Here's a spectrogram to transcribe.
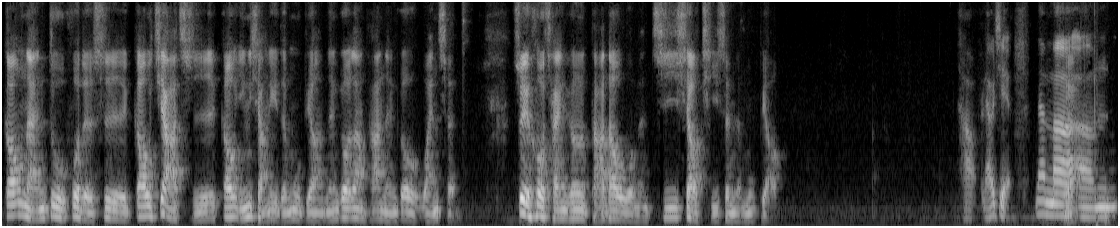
高难度或者是高价值、高影响力的目标，能够让它能够完成，最后才能够达到我们绩效提升的目标。好，了解。那么，嗯，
